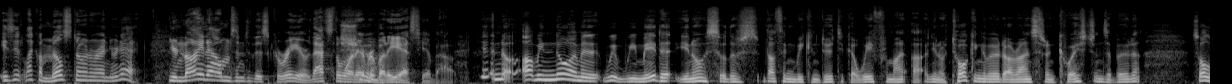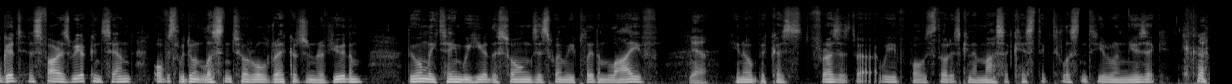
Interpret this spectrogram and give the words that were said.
Is it like a millstone around your neck? You're nine albums into this career. That's the one Sure. everybody asks you about. Yeah, no, I mean, no, I mean, we, we made it, you know, so there's nothing we can do to get away from, uh, uh, you know, talking about it or answering questions about it. It's all good as far as we're concerned. Obviously, we don't listen to our old records and review them. The only time we hear the songs is when we play them live, Yeah. you know, because for us, it's, uh, we've always thought it's kind of masochistic to listen to your own music.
